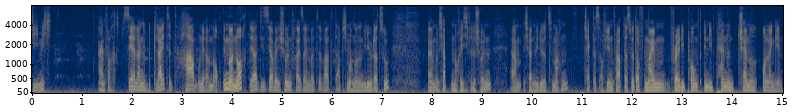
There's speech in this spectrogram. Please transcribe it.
die mich einfach sehr lange begleitet haben und auch immer noch, ja, dieses Jahr werde ich schuldenfrei sein, Leute, wartet ab, ich mache noch ein Video dazu. Ähm, und ich habe noch richtig viele Schulden. Ähm, ich werde ein Video dazu machen. Check das auf jeden Fall ab. Das wird auf meinem Freddy.independent Channel online gehen.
